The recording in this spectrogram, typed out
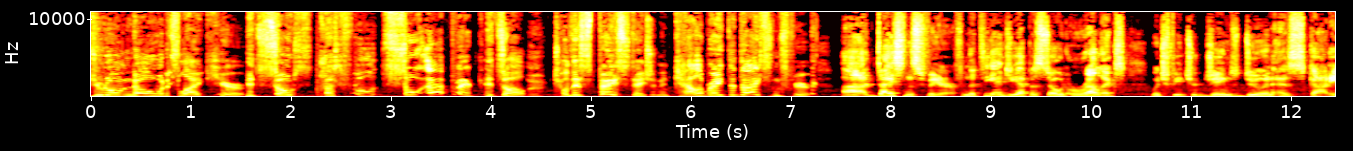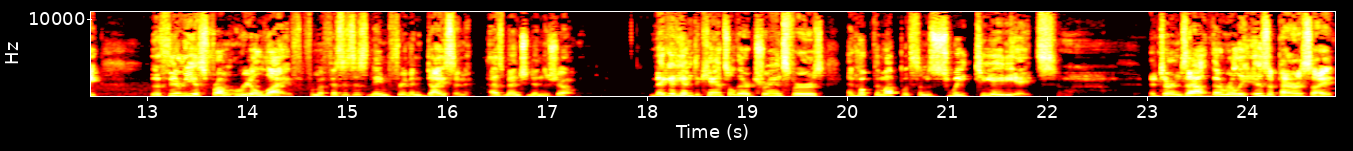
You don't know what it's like here. It's so stressful. It's so epic. It's all to this space station and calibrate the Dyson sphere. Ah, Dyson Sphere from the TNG episode Relics, which featured James Doohan as Scotty. The theory is from real life, from a physicist named Freeman Dyson, as mentioned in the show. They get him to cancel their transfers and hook them up with some sweet T 88s. It turns out there really is a parasite,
